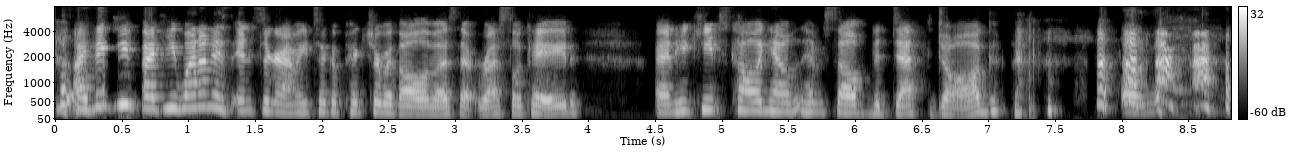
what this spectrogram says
I think he, if he went on his Instagram, he took a picture with all of us at WrestleCade, and he keeps calling himself the Death Dog. oh no!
